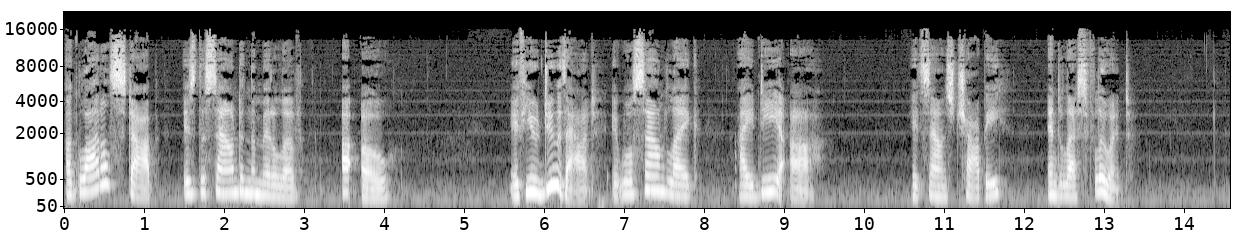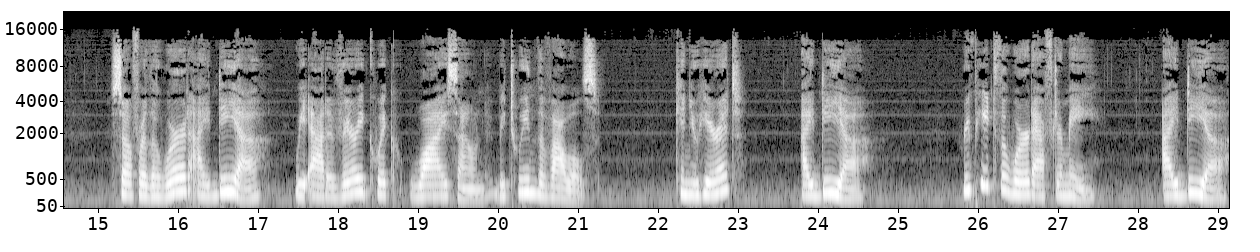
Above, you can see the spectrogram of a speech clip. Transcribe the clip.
A glottal stop is the sound in the middle of uh oh if you do that, it will sound like idea. It sounds choppy and less fluent. So for the word idea, we add a very quick Y sound between the vowels. Can you hear it? Idea. Repeat the word after me. Idea.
